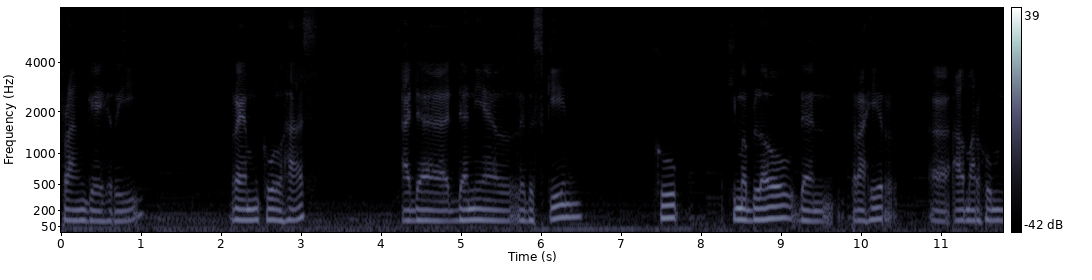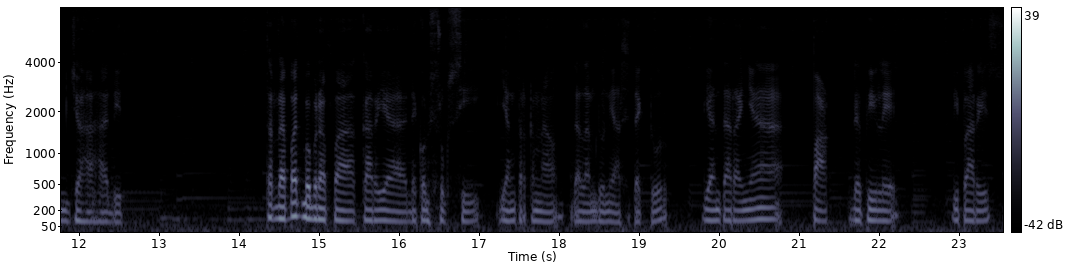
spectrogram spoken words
Frank Gehry, Rem Koolhaas, ada Daniel Lebeskin, Coop, Himablow, dan terakhir uh, almarhum Jaha Hadid. Terdapat beberapa karya dekonstruksi yang terkenal dalam dunia arsitektur, di antaranya Parc de Ville di Paris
